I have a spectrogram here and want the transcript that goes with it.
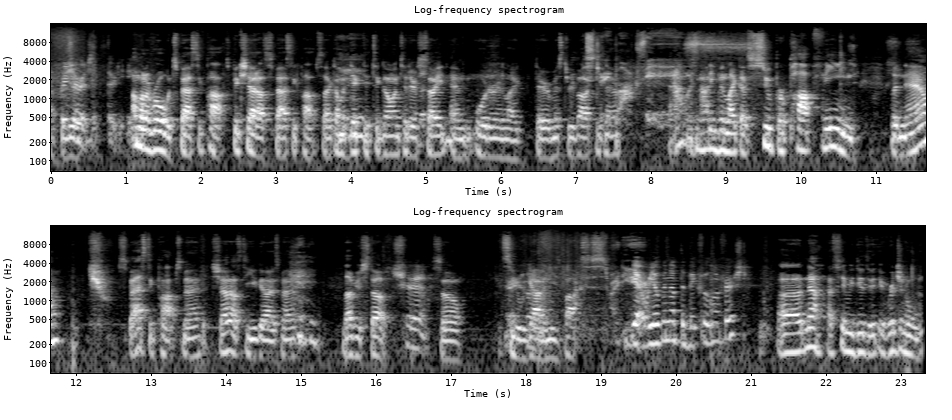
I Pretty sure it was like thirty-eight. I'm on a roll with Spastic Pops. Big shout out to Spastic Pops. Like, I'm addicted to going to their site and ordering, like, their mystery boxes Mystery now. boxes. And I was not even like a super pop fiend. But now, phew, Spastic Pops, man. Shout outs to you guys, man. Love your stuff. True. So, let's see what we got in these boxes right Yeah, here. are we opening up the Bigfoot one first? Uh, no, I say we do the original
